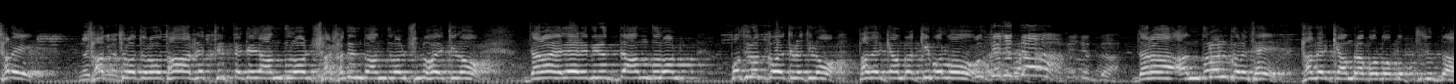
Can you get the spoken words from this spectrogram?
সালে ছাত্র জনতার নেতৃত্বে যে আন্দোলন স্বাধীনতা আন্দোলন শুরু হয়েছিল যারা এদের বিরুদ্ধে আন্দোলন প্রতিরোধ করে তুলেছিল। তাদেরকে আমরা কি বলব? যারা আন্দোলন করেছে তাদেরকে আমরা বলব মুক্তিযোদ্ধা।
